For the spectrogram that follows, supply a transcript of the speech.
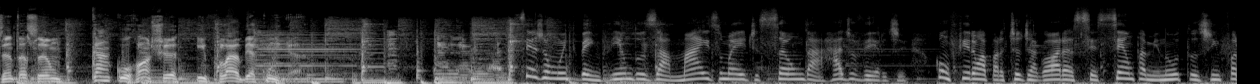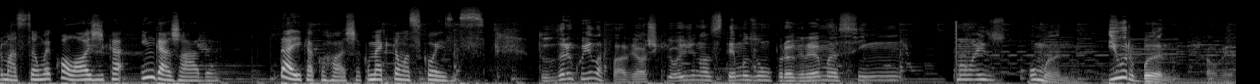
Apresentação: Caco Rocha e Flávia Cunha. Sejam muito bem-vindos a mais uma edição da Rádio Verde. Confiram a partir de agora 60 minutos de informação ecológica engajada. E daí, Caco Rocha, como é que estão as coisas? Tudo tranquilo, Flávia. Eu acho que hoje nós temos um programa assim mais humano e urbano, talvez.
